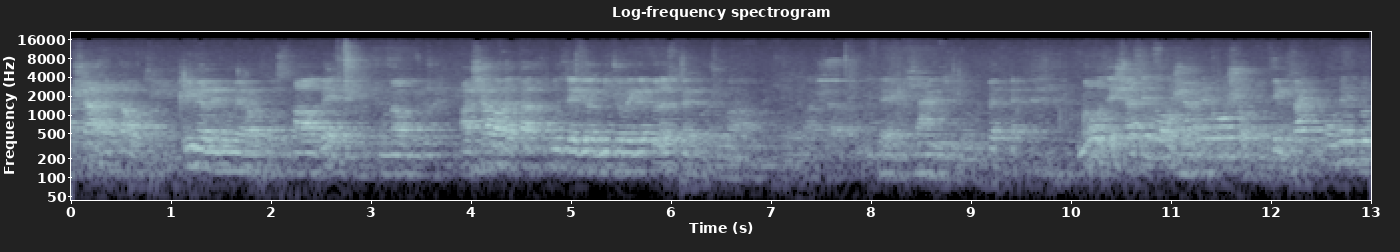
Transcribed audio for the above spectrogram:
așa arătau, primele numere au fost albe, un alt, așa au arătat ulterior nicio legătură, sper că cumva, așa, de 96, 97, 98. Exact momentul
